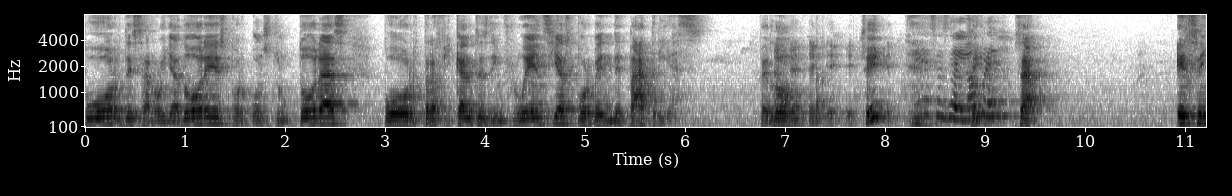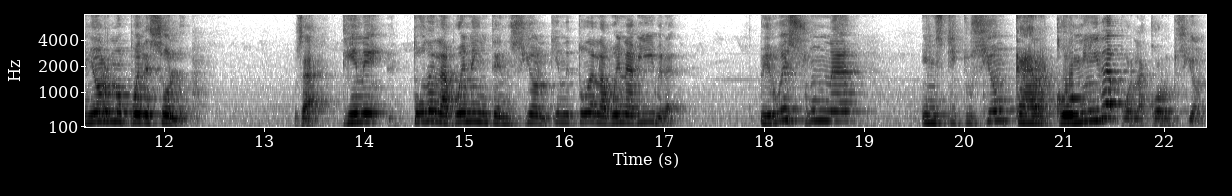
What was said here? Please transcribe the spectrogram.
por desarrolladores, por constructoras, por traficantes de influencias, por vendepatrias. Perdón. ¿Sí? Sí, ese es el Sí. nombre. O sea, el Señor no puede solo. O sea, tiene toda la buena intención, tiene toda la buena vibra, pero es una institución carcomida por la corrupción.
